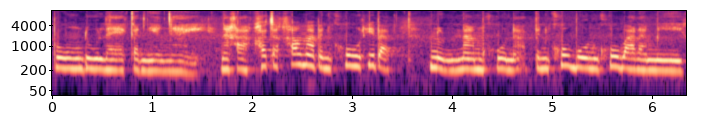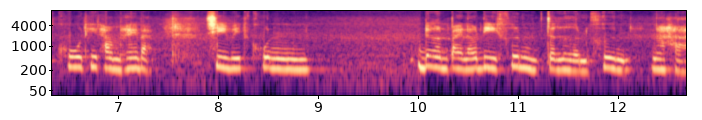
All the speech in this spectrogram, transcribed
ปรุงดูแลกันยังไงนะคะเขาจะเข้ามาเป็นคู่ที่แบบหนุนนำคุณอะเป็นคู่บุญคู่บารมี คู่ที่ทำให้แบบชีวิตคุณเดินไปแล้วดีขึ้นเจริญขึ้นนะคะ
